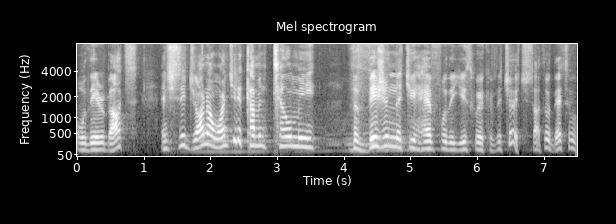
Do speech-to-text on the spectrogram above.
or thereabouts. And she said, John, I want you to come and tell me the vision that you have for the youth work of the church. So I thought that's a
